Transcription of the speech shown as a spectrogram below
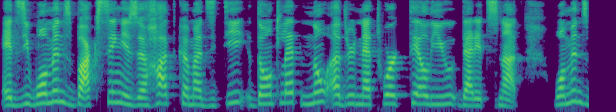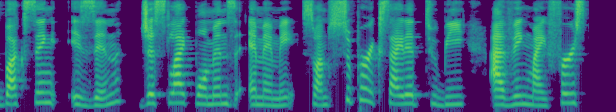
Elle dit « Women's boxing is a hot commodity. Don't let no other network tell you that it's not. Women's boxing is in, just like women's MMA. So I'm super excited to be having my first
